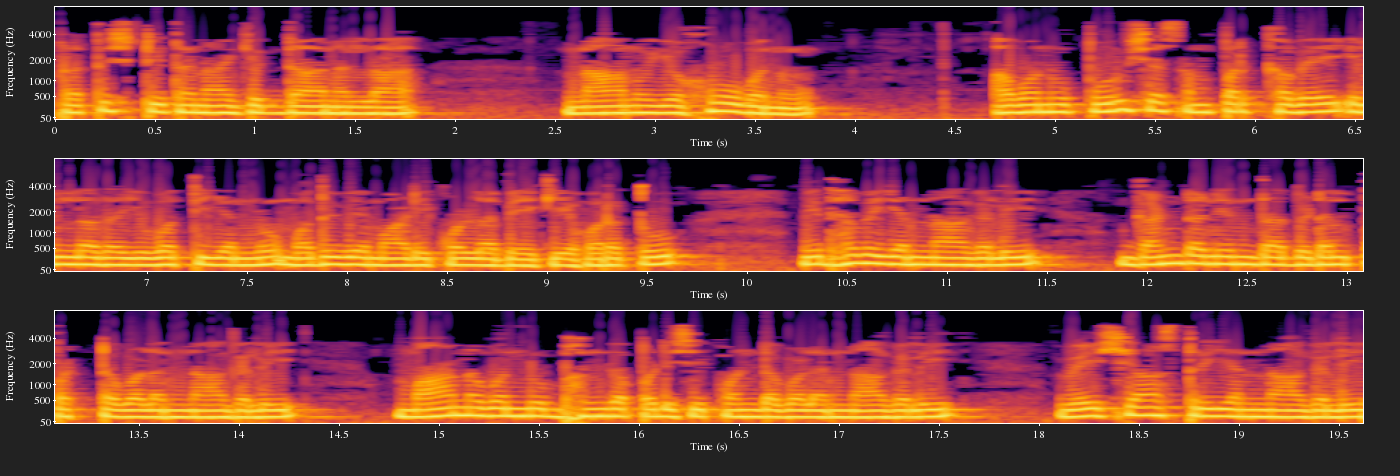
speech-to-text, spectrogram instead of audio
ಪ್ರತಿಷ್ಠಿತನಾಗಿದ್ದಾನಲ್ಲ, ನಾನು ಯಹೋವನು. ಅವನು ಪುರುಷ ಸಂಪರ್ಕವೇ ಇಲ್ಲದ ಯುವತಿಯನ್ನು ಮದುವೆ ಮಾಡಿಕೊಳ್ಳಬೇಕೇ ಹೊರತು ವಿಧವೆಯನ್ನಾಗಲಿ, ಗಂಡನಿಂದ ಬಿಡಲ್ಪಟ್ಟವಳನ್ನಾಗಲಿ, ಮಾನವನ್ನು ಭಂಗಪಡಿಸಿಕೊಂಡವಳನ್ನಾಗಲಿ, ವೇಶ್ಯಾಸ್ತ್ರೀಯನ್ನಾಗಲಿ,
